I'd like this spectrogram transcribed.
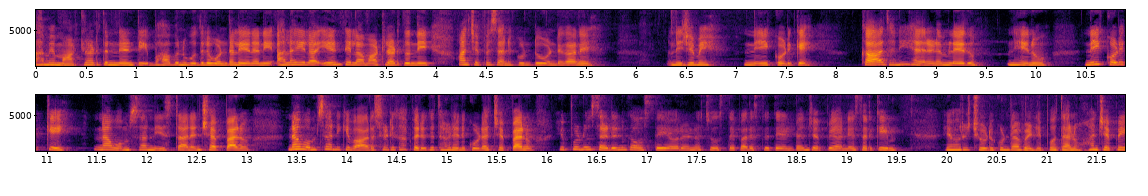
ఆమె మాట్లాడుతుందేంటి? బాబును వదిలి ఉండలేనని అలా ఇలా ఏంటి ఇలా మాట్లాడుతుంది? అని చెప్పేసి అనుకుంటూ ఉండగానే నిజమే నీ కొడుకే. కాదని అనడం లేదు. నేను నీ కొడుక్కి నా వంశాన్ని ఇస్తానని చెప్పాను. నా వంశానికి వారసుడిగా పెరుగుతాడని కూడా చెప్పాను. ఇప్పుడు నువ్వు సడన్గా వస్తే ఎవరైనా చూస్తే పరిస్థితి ఏంటని చెప్పి అనేసరికి ఎవరు చూడకుండా వెళ్ళిపోతాను అని చెప్పి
